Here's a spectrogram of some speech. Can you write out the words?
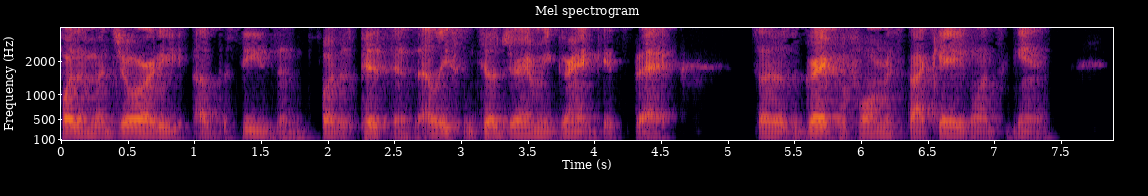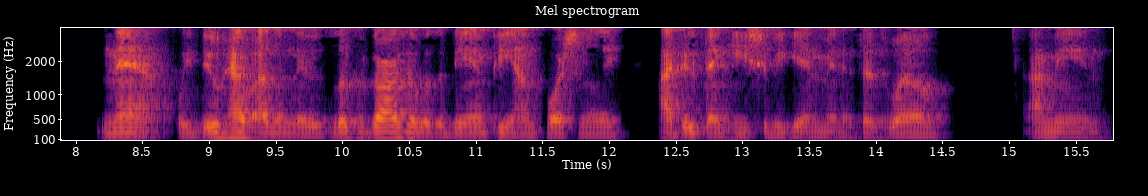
for the majority of the season for the Pistons, at least until Jerami Grant gets back. So it was a great performance by Cade once again. Now, we do have other news. Luka Garza was a DNP, unfortunately. I do think he should be getting minutes as well. I mean,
